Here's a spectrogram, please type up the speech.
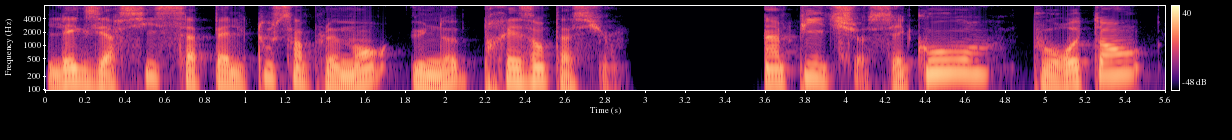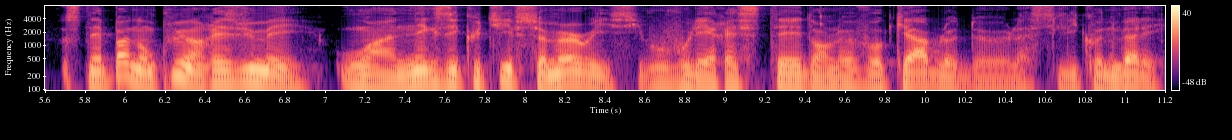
l'exercice s'appelle tout simplement une présentation. Un pitch, c'est court, pour autant, ce n'est pas non plus un résumé ou un executive summary si vous voulez rester dans le vocable de la Silicon Valley.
